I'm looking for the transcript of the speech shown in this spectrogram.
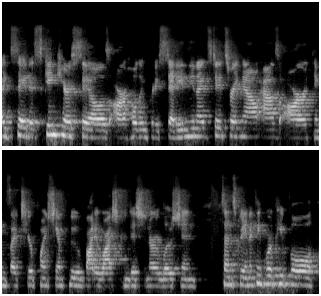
I'd say that skincare sales are holding pretty steady in the United States right now, as are things like, your point, shampoo, body wash, conditioner, lotion, sunscreen. I think where people,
